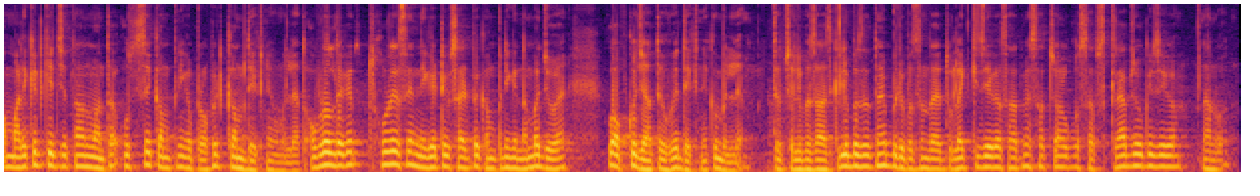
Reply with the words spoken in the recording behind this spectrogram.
और मार्केट के जितना अनुमान था, उससे कंपनी का प्रॉफिट कम देखने को मिल रहा तो ओवरऑल देखें तो थोड़े से नेगेटिव साइड पे कंपनी के नंबर जो है, वो आपको जाते हुए देखने को मिल रहे हैं। तो चलिए बस आज के लिए बस इतना है। वीडियो पसंद आए तो लाइक कीजिएगा साथ में, साथ चैनल को सब्सक्राइब जो कीजिएगा। धन्यवाद।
